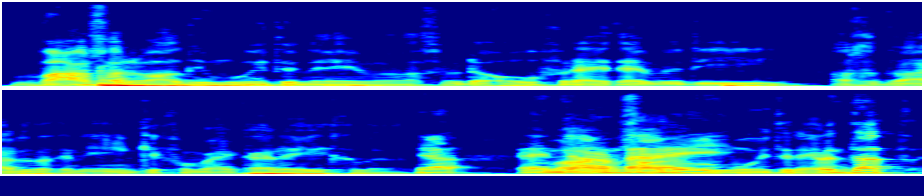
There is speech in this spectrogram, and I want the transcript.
Waarom zouden we al die moeite nemen? Als we de overheid hebben die, als het ware, dat in één keer voor mij kan regelen. Ja, en Waarom zouden we daarbij... moeite nemen? En dat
